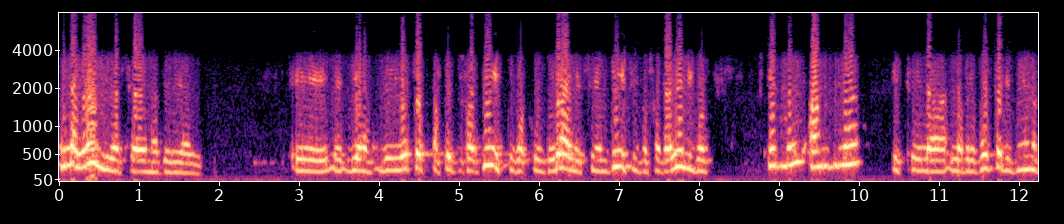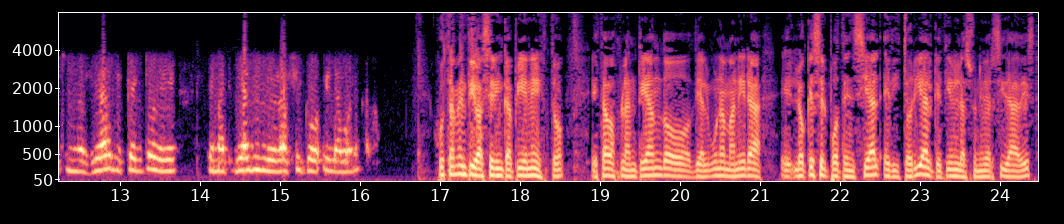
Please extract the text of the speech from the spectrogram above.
una gran diversidad de material eh, de diversos aspectos artísticos, culturales, científicos, académicos. Es muy amplia este, la, la propuesta que tienen las universidades respecto de, material bibliográfico elaborado. Justamente iba a hacer hincapié en esto, estabas planteando de alguna manera eh, lo que es el potencial editorial que tienen las universidades,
